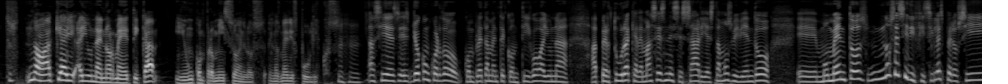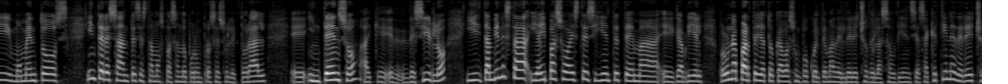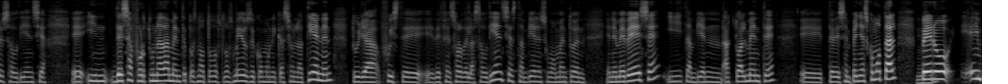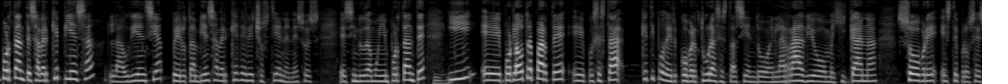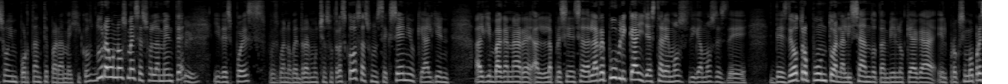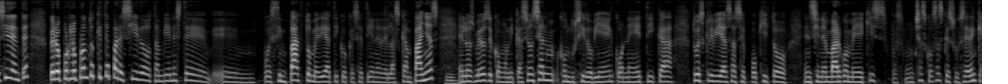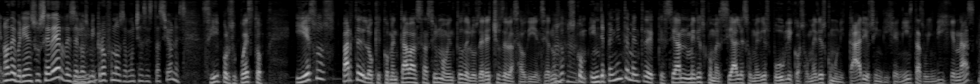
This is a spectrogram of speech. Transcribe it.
Entonces, no, aquí hay, hay una enorme ética y un compromiso en los en los medios públicos. Así es, yo concuerdo completamente contigo. Hay una apertura que además es necesaria. Estamos viviendo eh, momentos, no sé si difíciles, pero sí momentos interesantes. Estamos pasando por un proceso electoral eh, intenso, hay que eh, decirlo, y también está y ahí pasó a este siguiente tema, Gabriel. Por una parte ya tocabas un poco el tema del derecho de las audiencias. ¿A qué tiene derecho esa audiencia? y desafortunadamente, pues no no todos los medios de comunicación la tienen. Tú ya fuiste eh, defensor de las audiencias también en su momento en, en MBS y también actualmente eh, te desempeñas como tal. Pero es importante saber qué piensa la audiencia, pero también saber qué derechos tienen. Eso es, es sin duda muy importante. Y eh, por la otra parte, pues está qué tipo de cobertura se está haciendo en la radio mexicana sobre este proceso importante para México. Dura unos meses solamente y después, pues bueno, vendrán muchas otras cosas, un sexenio que alguien alguien va a ganar a la presidencia de la República y ya estaremos, digamos, desde desde otro punto analizando también lo que haga el próximo presidente. Pero por lo pronto, ¿qué te ha parecido también este eh, pues impacto mediático que se tiene de las campañas en los medios de comunicación? ¿Se han conducido bien, con ética? Tú escribías hace poquito en Sin embargo MX, pues muchas cosas que suceden que no deberían suceder desde los micrófonos de muchas estaciones. Sí, por supuesto. Y eso es parte de lo que comentabas hace un momento de los derechos de las audiencias. Nosotros, independientemente de que sean medios comerciales o medios públicos o medios comunitarios, indigenistas o indígenas,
